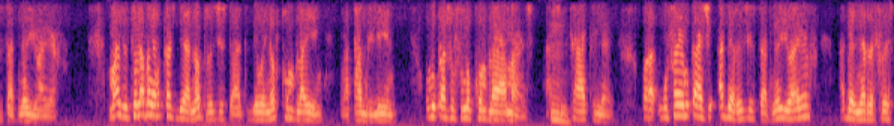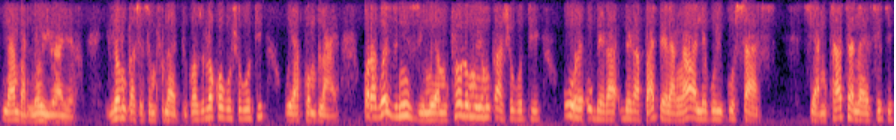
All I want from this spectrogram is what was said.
is that no UIF manje uthola abanye abaqashi they are not registered they were not complying ngaphambilini. Umqashi ufuna ukucomplya manje asithathi leyo kodwa kufanele umqashi abe registered no-UIF abe ne-reference number no-UIF yilo mqashi esimfunayo because lokho kusho ukuthi uyacomplya kodwa kwezinye izimo uyamthola omunye umqashi ukuthi ure ubeka bekabhadela ngale ku- ku-SARS. Siyamthatha naye sithi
